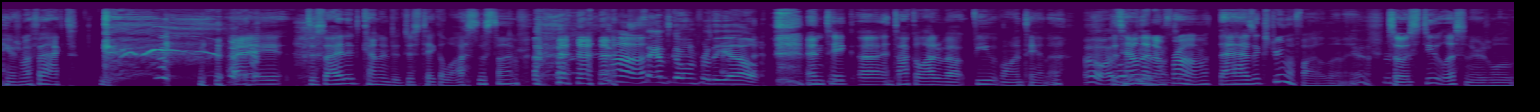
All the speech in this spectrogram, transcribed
here's my fact. I decided kind of to just take a loss this time Oh, Sam's going for the L. and take uh, and talk a lot about Butte, Montana, Oh, I the town that I'm Montana. from that has extremophiles in it. Yeah. So Mhm. astute listeners will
